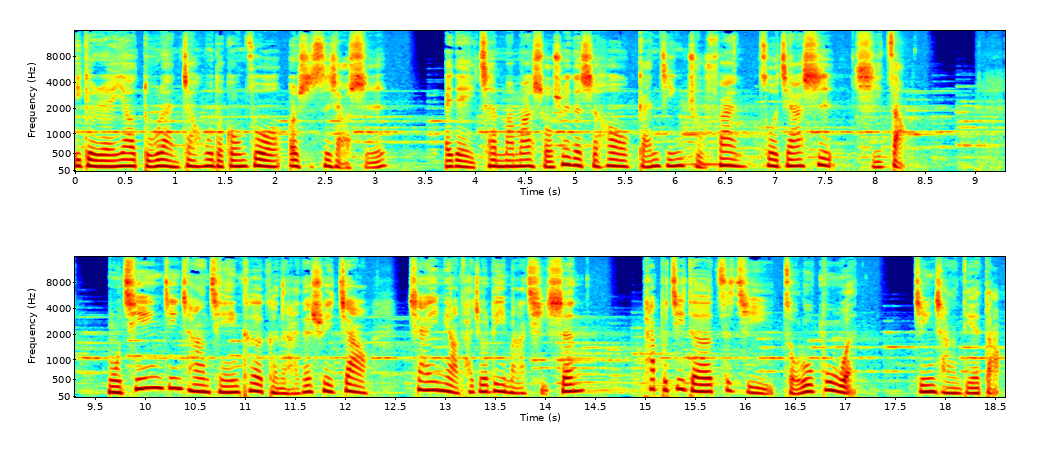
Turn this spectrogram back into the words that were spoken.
一个人要独揽照顾的工作二十四小时，还得趁妈妈熟睡的时候赶紧煮饭、做家事、洗澡。母亲经常前一刻可能还在睡觉，下一秒她就立马起身。她不记得自己走路不稳，经常跌倒，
